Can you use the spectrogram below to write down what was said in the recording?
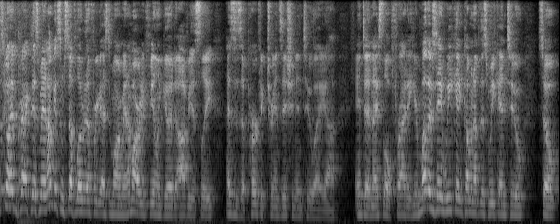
let's go ahead and crack this, man. I'll get some stuff loaded up for you guys tomorrow, man. I'm already feeling good, obviously. This is a perfect transition into a uh, into a nice little Friday here. Mother's Day weekend coming up this weekend too. So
